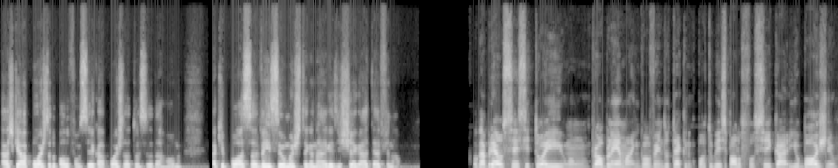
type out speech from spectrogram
acho que é a aposta do Paulo Fonseca, a aposta da torcida da Roma, para que possa vencer o Manchester United e chegar até a final. Ô Gabriel, você citou aí um problema envolvendo o técnico português Paulo Fonseca e o Bósnio,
